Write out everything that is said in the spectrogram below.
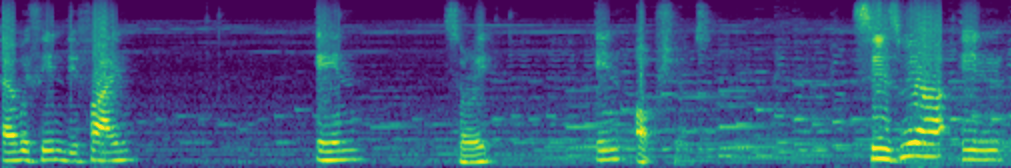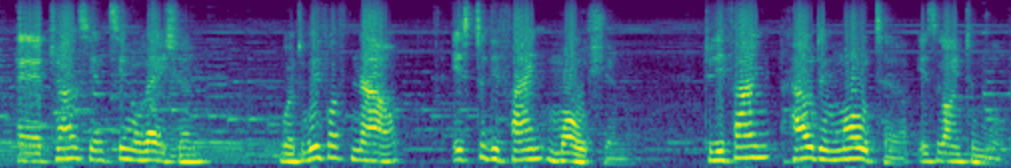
everything defined in sorry in options. Since we are in a transient simulation, what we've got now is to define motion, to define how the motor is going to move.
